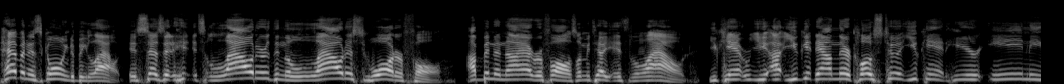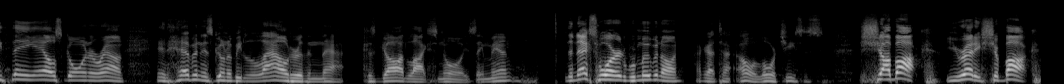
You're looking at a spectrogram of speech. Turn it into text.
Heaven is going to be loud. It says that it's louder than the loudest waterfall. I've been to Niagara Falls. Let me tell you, it's loud. You can't. You, uh, you get down there close to it, you can't hear anything else going around. And heaven is going to be louder than that because God likes noise. Amen. The next word, we're moving on. I got time. Oh Lord Jesus, Shabach. You ready? Shabach.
